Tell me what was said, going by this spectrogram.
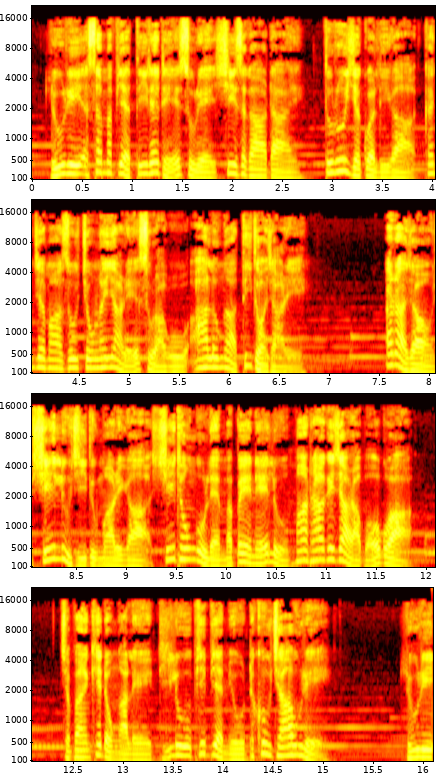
။လူတွေအဆက်မပြတ်တည်တတ်တယ်ဆိုတဲ့ရှေးစကားအတိုင်း သူတို့ရက်ွက်လေးကကံကြမ္မာစိုးကြုံလိုက်ရတယ်ဆိုတာကိုအားလုံးကသိသွားကြတယ်။အဲဒါကြောင့်ရှေးလူကြီးသူမတွေကရှေးထုံးကိုလည်းမပယ်နဲ့လို့မှားထားခဲ့ကြတာပေါ့ကွာ။ဂျပန်ခေတ်တုန်းကလည်းဒီလိုအဖြစ်ပြက်မျိုးတစ်ခုချားဦးတယ်။လူတွေ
